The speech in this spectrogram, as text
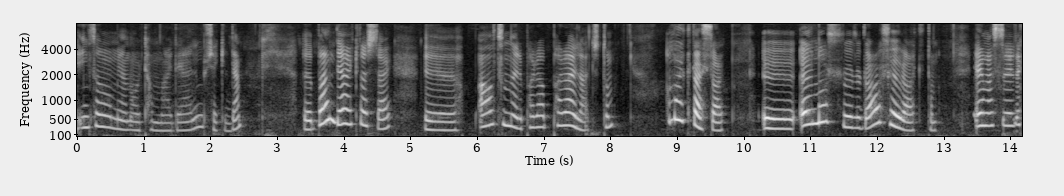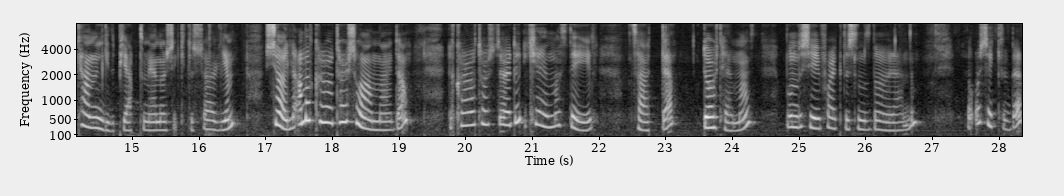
insan olmayan ortamlarda yani bu şekilde. E, ben de arkadaşlar e, altınları para parayla açtım. Ama arkadaşlar e, elmasları da şöyle açtım. Elmasları da kendim gidip yaptım yani o şekilde söyleyeyim. Şöyle ama kravatör soğanlarda e, kravatörlerde iki elmas değil saatte dört elmas. Bunu da şey arkadaşımızdan öğrendim. E, o şekilde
